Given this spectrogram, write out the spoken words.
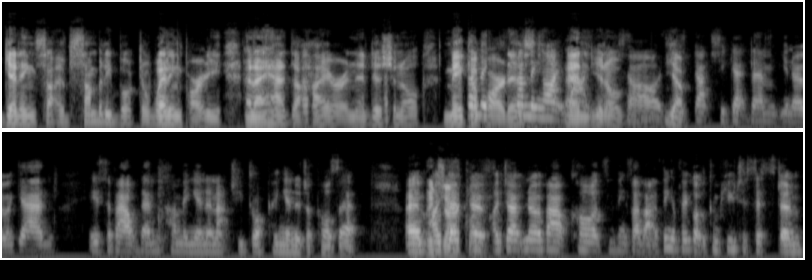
getting if somebody booked a wedding party and I had to hire an additional makeup something, artist something like and that, you know charge. yeah actually get them you know again it's about them coming in and actually dropping in a deposit. Um, exactly. I don't know. I don't know about cards and things like that. I think if they've got the computer system,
